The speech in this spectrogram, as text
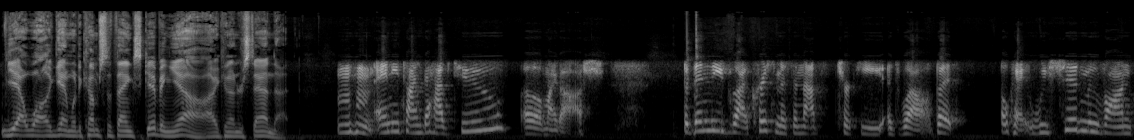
Yeah, well, again, when it comes to Thanksgiving, yeah, I can understand that. Mm-hmm. Anytime to have two, oh my gosh. But then you've got Christmas, and that's turkey as well. But okay, we should move on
